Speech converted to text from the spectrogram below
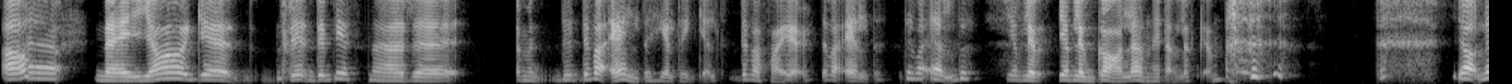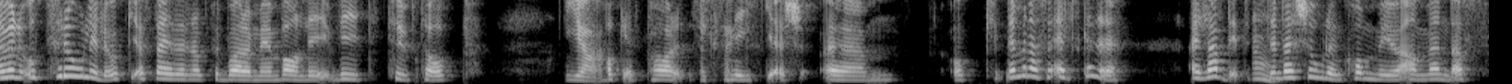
Ja. Eh, Nej, jag... eh, Det, det blev sån här... eh, det, det var eld helt enkelt. Det var fire. Det var eld. det var eld. Jag blev, jag blev galen i den looken. Ja, nej men otrolig look. Jag stylade den också bara med en vanlig vit tubtopp Ja. och ett par sneakers. Ehm, och nej men alltså älskade det. I loved it. Mm. Den där kjolen kommer ju användas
